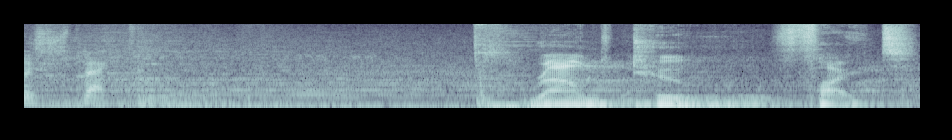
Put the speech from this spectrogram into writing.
Respect me. Round two. Fight.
